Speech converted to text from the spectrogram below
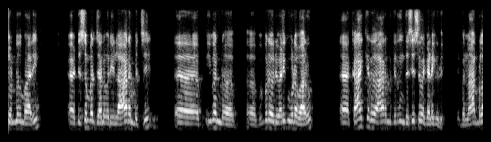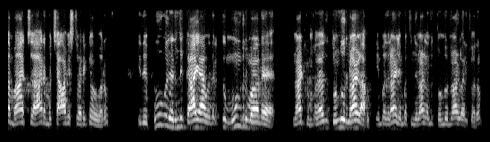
சொன்னது மாதிரி டிசம்பர் ஜனவரியில் ஆரம்பிச்சு ஈவன் பிப்ரவரி வரைக்கும் கூட வரும். காய்க்கிறது ஆரம்பிக்கிறது இந்த சீசன்ல கிடைக்குது. இப்ப நார்மலா மார்ச்ல ஆரம்பிச்சு ஆகஸ்ட் வரைக்கும் வரும். இது பூவுல இருந்து காயாவதற்கு மூன்று மாத நாட்கள் அதாவது தொண்ணூறு நாள் ஆகும். எண்பது நாள் எண்பத்தஞ்சு நாள் வந்து தொண்ணூறு நாள் வரைக்கும் வரும்.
